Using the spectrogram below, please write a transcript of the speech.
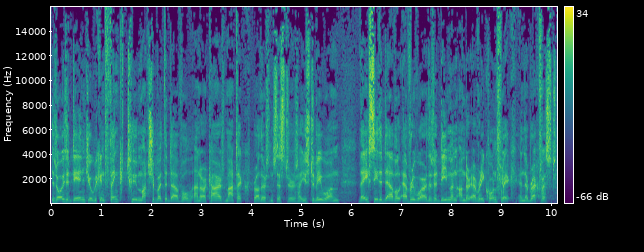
there's always a danger we can think too much about the devil, and our charismatic brothers and sisters, I used to be one, they see the devil everywhere. There's a demon under every cornflake in their breakfast.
